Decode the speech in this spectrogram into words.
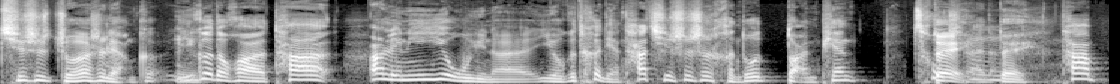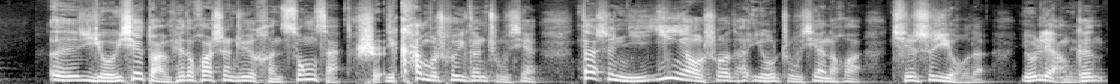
其实主要是两个，嗯一个的话，它二零零一夜物语呢有个特点，它其实是很多短片凑起来的，对它呃有一些短片的话，甚至于很松散，是你看不出一根主线。但是你硬要说它有主线的话，其实是有的，有两根。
